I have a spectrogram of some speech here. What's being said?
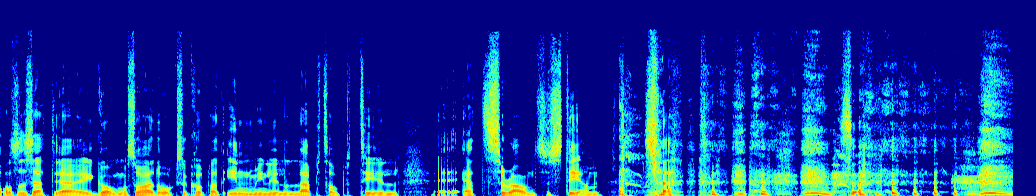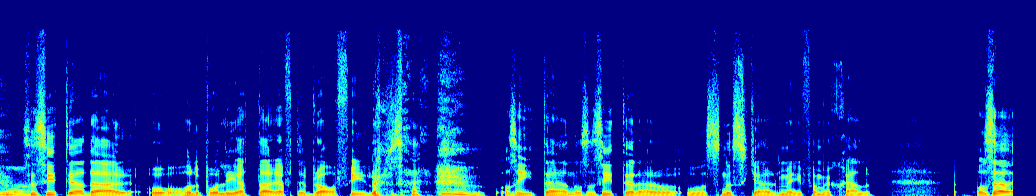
Och så sätter jag igång och så har jag då också kopplat in min lilla laptop till eh, ett surroundsystem. så, så, så sitter jag där och håller på och letar efter bra film. Så. Och så hittar jag en och så sitter jag där och, och snuskar mig för mig själv. Och sen,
